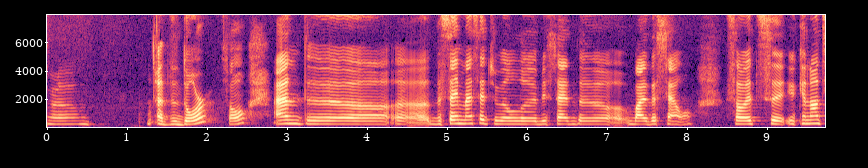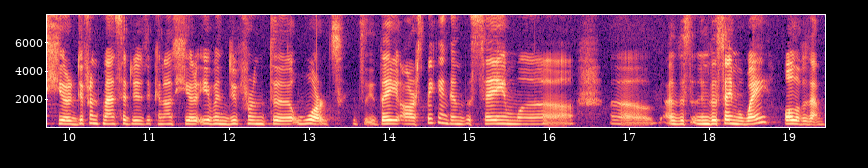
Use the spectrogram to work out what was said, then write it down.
um, at the door so. And uh, uh, the same message will uh, be said uh, by the cell. So it's uh, you cannot hear different messages you cannot hear even different uh, words. It's, they are speaking in the same in the same way all of them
